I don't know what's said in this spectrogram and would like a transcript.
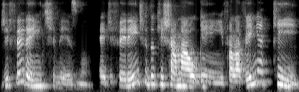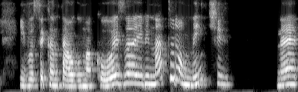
diferente mesmo. É diferente do que chamar alguém e falar, vem aqui, e você cantar alguma coisa, ele naturalmente, né,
